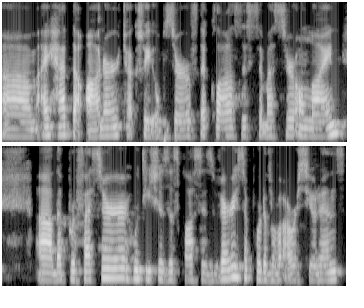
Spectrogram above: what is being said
um, I had the honor to actually observe the class this semester online. Uh, the professor who teaches this class is very supportive of our students.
